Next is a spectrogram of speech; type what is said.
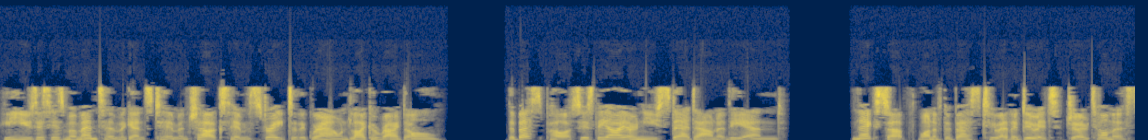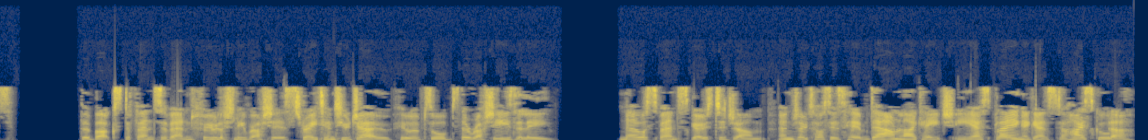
He uses his momentum against him and chucks him straight to the ground like a ragdoll. The best part is the Ione stare down at the end. Next up, one of the best to ever do it, Joe Thomas. The Bucks defensive end foolishly rushes straight into Joe, who absorbs the rush easily. Noah Spence goes to jump, and Joe tosses him down like HES playing against a high schooler.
